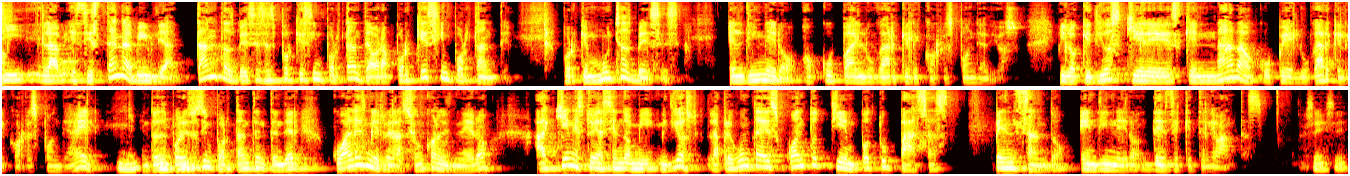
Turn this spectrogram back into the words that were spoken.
si, la, si está en la Biblia tantas veces es porque es importante. Ahora, ¿por qué es importante? Porque muchas veces el dinero ocupa el lugar que le corresponde a Dios. Y lo que Dios quiere es que nada ocupe el lugar que le corresponde a Él. Entonces, por eso es importante entender cuál es mi relación con el dinero, a quién estoy haciendo mi, mi Dios. La pregunta es, ¿cuánto tiempo tú pasas pensando en dinero desde que te levantas? Sí, sí.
